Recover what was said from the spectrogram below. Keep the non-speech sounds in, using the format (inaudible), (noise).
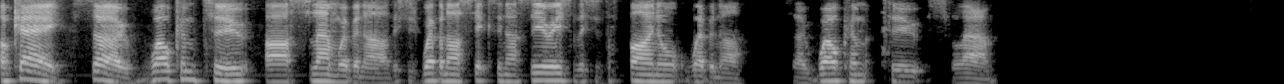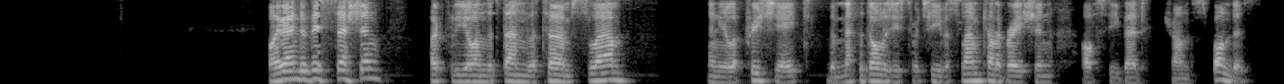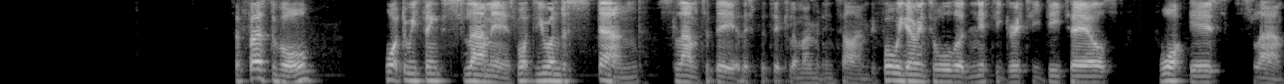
Okay, so welcome to our SLAM webinar. This is webinar six in our series, so this is the final webinar. So welcome to SLAM. By the end of this session, hopefully you'll understand the term SLAM and you'll appreciate the methodologies to achieve a SLAM calibration of seabed transponders. So first of all, what do we think SLAM is? What do you understand SLAM to be at this particular moment in time? Before we go into all the nitty gritty details, what is SLAM?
